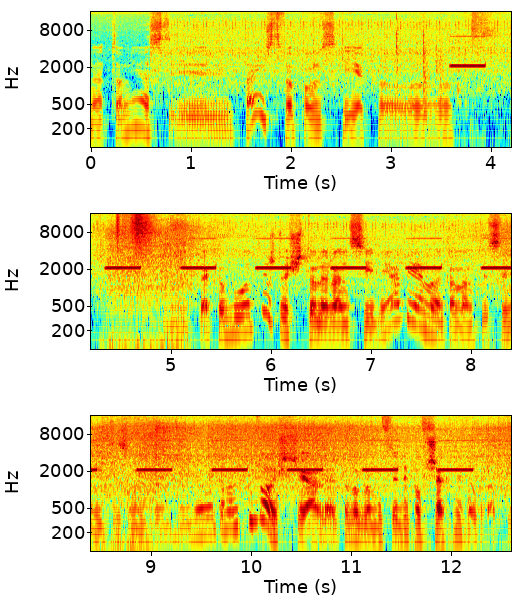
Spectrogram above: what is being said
Natomiast y, państwo polskie jako tako było też dość tolerancyjne. Ja wiem, no, tam antysemityzm, to nie mam wątpliwości, ale to w ogóle był wtedy powszechny w Europie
